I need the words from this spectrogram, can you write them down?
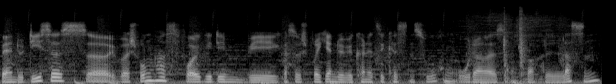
Wenn du dieses äh, übersprungen hast, folge dem Weg. Also sprich, entweder wir können jetzt die Kisten suchen oder es einfach lassen.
